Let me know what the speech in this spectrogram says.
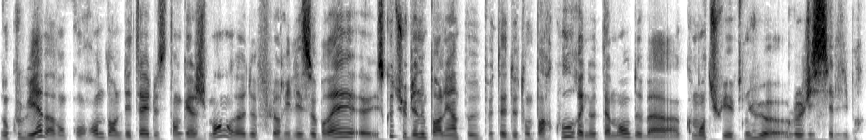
Donc William, avant qu'on rentre dans le détail de cet engagement euh, de Fleury-les-Aubrais, euh, est-ce que tu veux bien nous parler un peu peut-être de ton parcours et notamment de bah, comment tu es venu euh, au logiciel libre?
